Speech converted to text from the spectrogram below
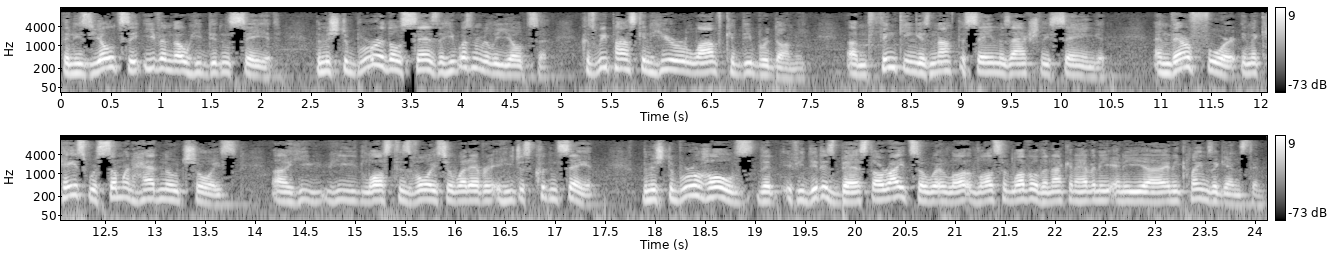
then he's Yotze even though he didn't say it. The Mishnah Berurah, though, says that he wasn't really Yotze, because we pass can hear Lav Kedibur Dami. Um, thinking is not the same as actually saying it. And therefore, in the case where someone had no choice, uh, he, he lost his voice or whatever, he just couldn't say it. The Mishnah Berurah holds that if he did his best, all right, so loss of level, they're not going to have any any uh, any claims against him.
